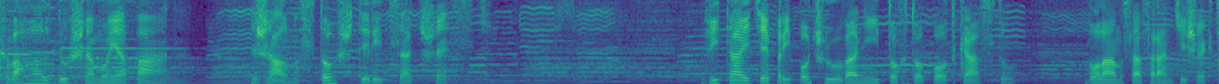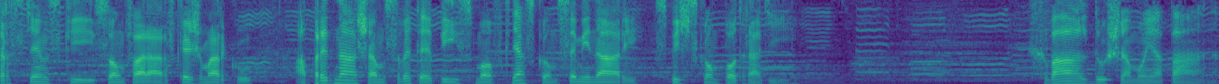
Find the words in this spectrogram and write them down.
Chvál duša moja pána. Žalm 146 Vitajte pri počúvaní tohto podcastu. Volám sa František Trstenský, som farár v Kežmarku, a prednášam sveté písmo v kňazskom seminári v Spišskom podhradí. Chvál duša moja pán.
